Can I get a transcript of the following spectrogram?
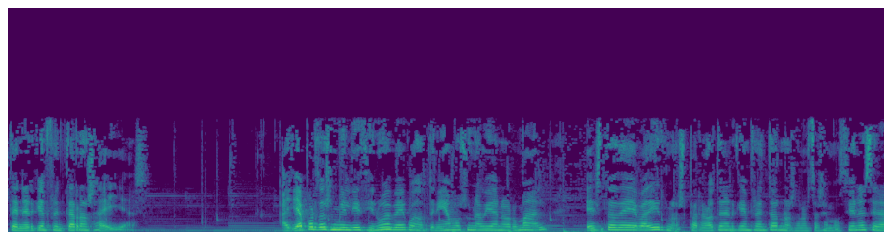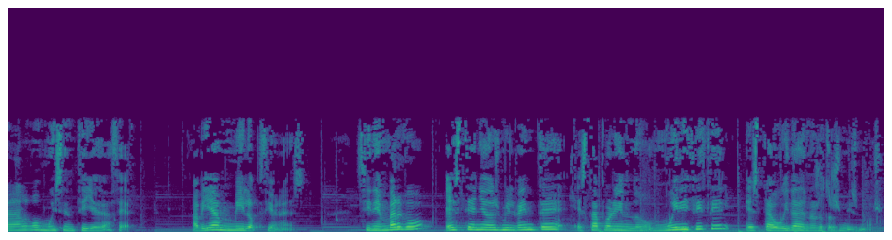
tener que enfrentarnos a ellas. Allá por 2019, cuando teníamos una vida normal, esto de evadirnos para no tener que enfrentarnos a nuestras emociones era algo muy sencillo de hacer. Había mil opciones. Sin embargo, este año 2020 está poniendo muy difícil esta huida de nosotros mismos.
